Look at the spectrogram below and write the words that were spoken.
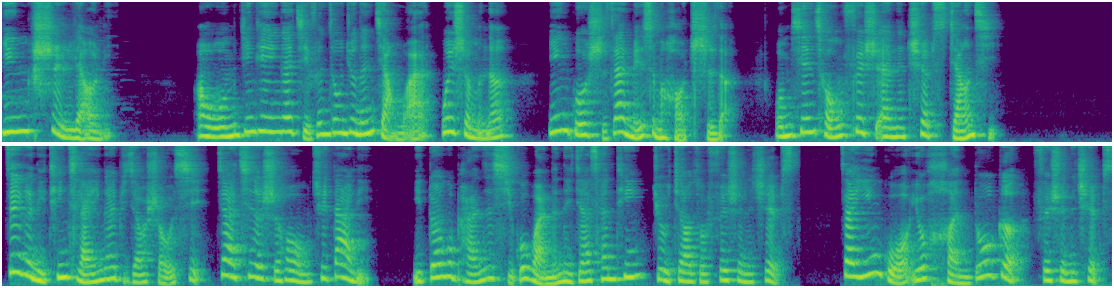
英式料理啊。我们今天应该几分钟就能讲完，为什么呢？英国实在没什么好吃的。我们先从 fish and chips 讲起。这个你听起来应该比较熟悉。假期的时候，我们去大理，你端过盘子、洗过碗的那家餐厅就叫做 Fish and Chips。在英国有很多个 Fish and Chips，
